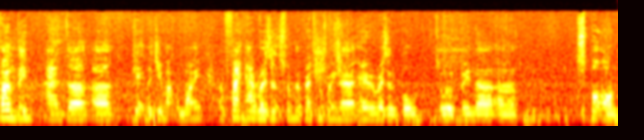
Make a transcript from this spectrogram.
funding and uh, uh, getting the gym up and running. And thank our residents from the Bethnal Green Area Resident Board who have been uh, spot on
